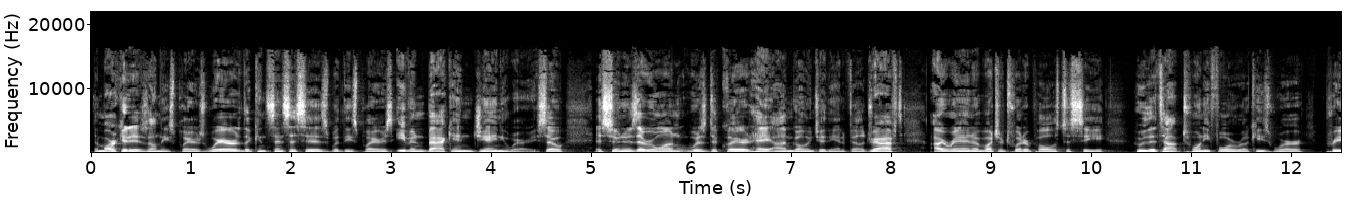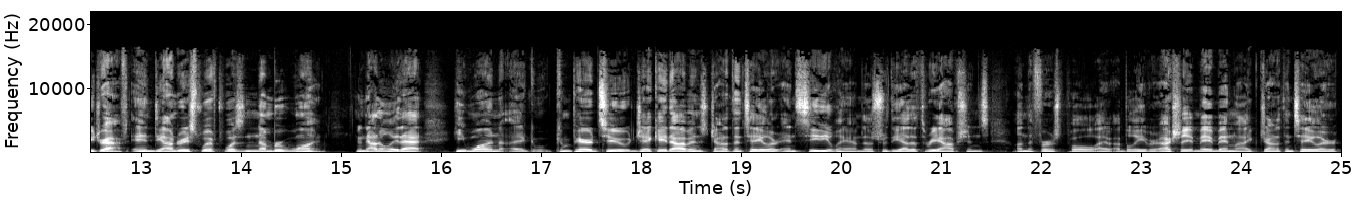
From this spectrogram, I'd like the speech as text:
the market is on these players, where the consensus is with these players, even back in January. So as soon as everyone was declared, hey, I'm going to the NFL draft, I ran a bunch of Twitter polls to see who the top 24 rookies were pre draft. And DeAndre Swift was number one. And not only that, he won uh, compared to J.K. Dobbins, Jonathan Taylor, and CeeDee Lamb. Those were the other three options on the first poll, I, I believe. Or actually, it may have been like Jonathan Taylor,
